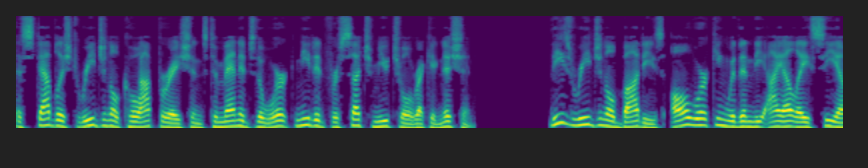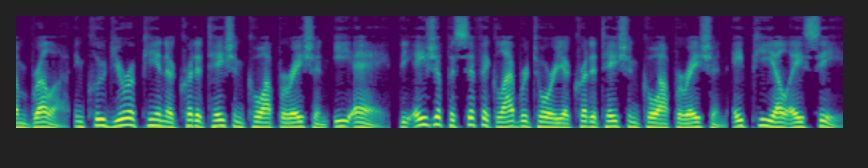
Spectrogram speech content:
established regional cooperations to manage the work needed for such mutual recognition. These regional bodies all working within the ILAC umbrella include European Accreditation Cooperation (EA), the Asia-Pacific Laboratory Accreditation Cooperation (APLAC),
